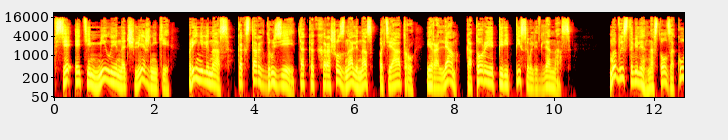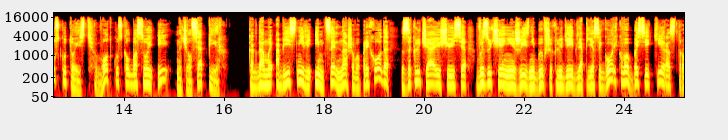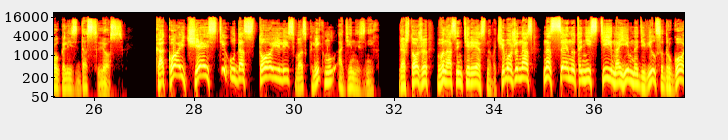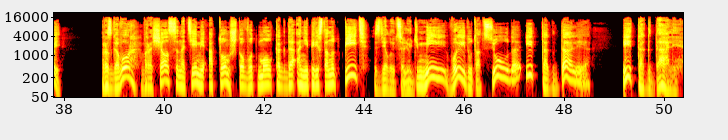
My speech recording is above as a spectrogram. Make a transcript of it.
Все эти милые ночлежники приняли нас, как старых друзей, так как хорошо знали нас по театру и ролям, которые переписывали для нас. Мы выставили на стол закуску, то есть водку с колбасой, и начался пир. Когда мы объяснили им цель нашего прихода, заключающуюся в изучении жизни бывших людей для пьесы Горького, босяки растрогались до слез. «Какой чести удостоились!» — воскликнул один из них. «Да что же в нас интересного? Чего же нас на сцену-то нести?» — наивно дивился другой. Разговор вращался на теме о том, что вот, мол, когда они перестанут пить, сделаются людьми, выйдут отсюда и так далее, и так далее.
